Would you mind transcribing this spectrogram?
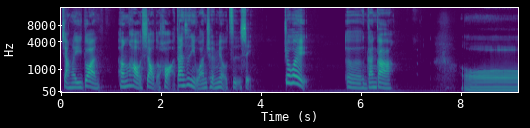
讲了一段很好笑的话，但是你完全没有自信，就会呃很尴尬啊。哦，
